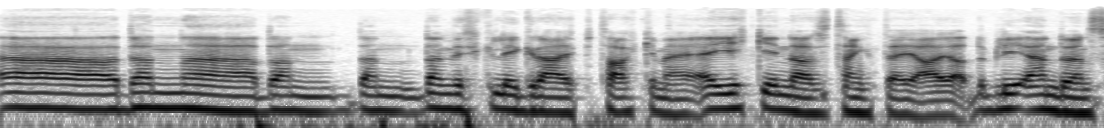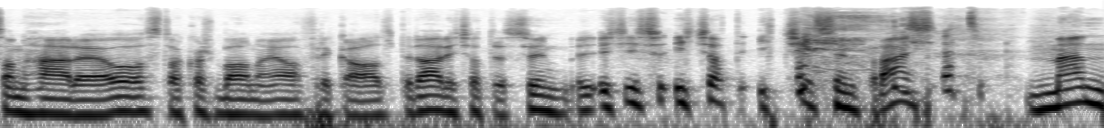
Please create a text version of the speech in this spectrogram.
Uh, den, eh, den, den, den virkelig greip tak i meg. Jeg gikk inn der og tenkte ja, ja, det blir enda en sånn her eh, Å, stakkars barna i Afrika og alt det der. Ikke at det er synd Ikke, ikke, ikke at det ikke er synd for deg, men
